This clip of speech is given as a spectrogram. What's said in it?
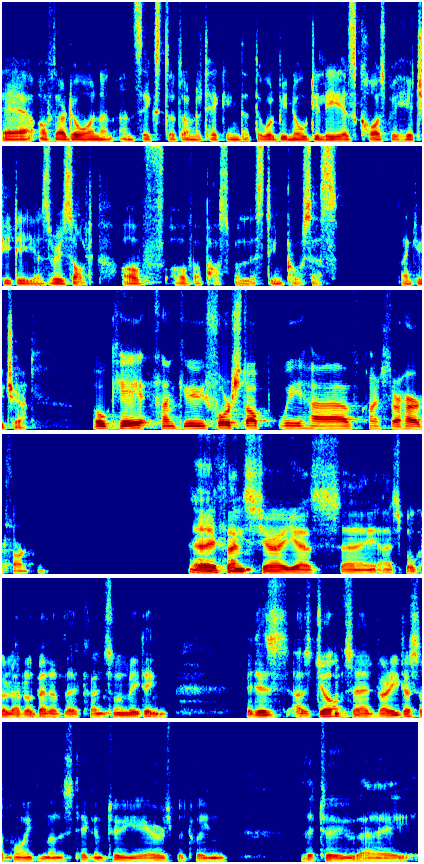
uh, of their own and, and seeks that undertaking that there will be no delays caused by HED as a result of, of a possible listing process. Thank you, Chair. Okay, thank you. First up, we have Councillor Howard Thornton. Uh, thanks, Chair. Yes, I, I spoke a little bit at the council meeting. It is, as John said, very disappointing that it's taken two years between the two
